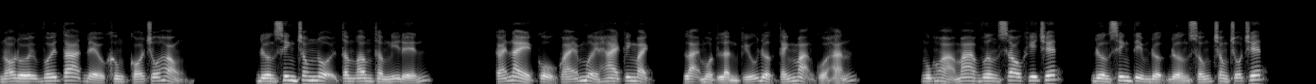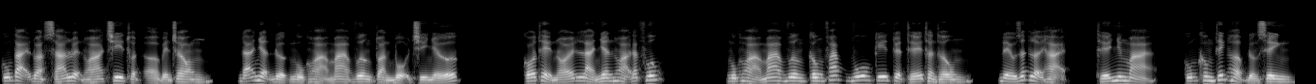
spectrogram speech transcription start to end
nó đối với ta đều không có chỗ hỏng. Đường sinh trong nội tâm âm thầm nghĩ đến. Cái này cổ quái 12 kinh mạch, lại một lần cứu được tánh mạng của hắn. Ngục hỏa ma vương sau khi chết, đường sinh tìm được đường sống trong chỗ chết, cũng tại đoạt xá luyện hóa chi thuật ở bên trong, đã nhận được ngục hỏa ma vương toàn bộ trí nhớ. Có thể nói là nhân họa đắc phúc. Ngục hỏa ma vương công pháp vũ kỹ tuyệt thế thần thông, đều rất lợi hại, thế nhưng mà, cũng không thích hợp đường sinh,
